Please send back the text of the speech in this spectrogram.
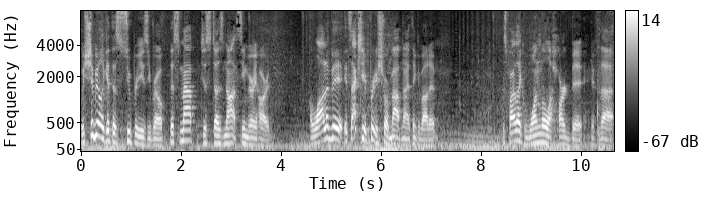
We should be able to get this super easy, bro. This map just does not seem very hard. A lot of it, it's actually a pretty short map now I think about it. There's probably like one little hard bit, if that.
